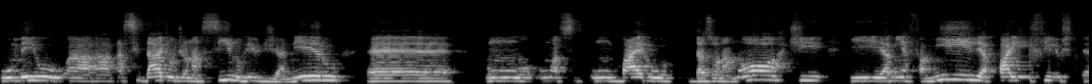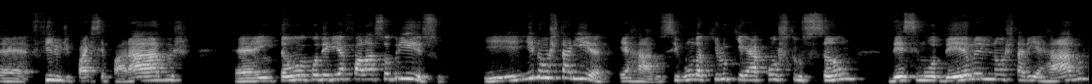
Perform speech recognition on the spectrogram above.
o meio a, a, cidade onde eu nasci, no Rio de Janeiro, é, um, uma, um bairro da Zona Norte, e a minha família, pai e filhos, é, filho de pais separados. É, então eu poderia falar sobre isso. E, e não estaria errado. Segundo aquilo que é a construção desse modelo, ele não estaria errado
